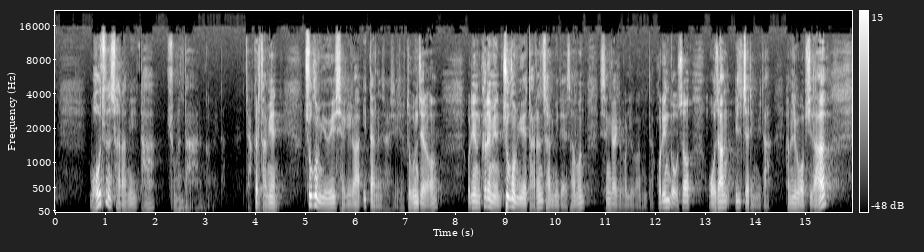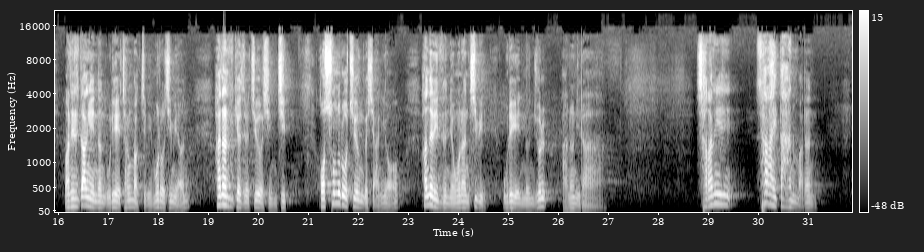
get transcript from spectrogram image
모든 사람이 다 죽는다는 겁니다. 자, 그렇다면 죽음 이후의 세계가 있다는 사실이죠. 두 번째로 우리는 그러면 죽음 위에 다른 삶에 대해서 한번 생각해 보려고 합니다. 고린도후서 5장 1절입니다. 한번 읽어봅시다. 만일 땅에 있는 우리의 장막집이 무너지면 하나님께서 지으신 집, 곧 손으로 지은 것이 아니요 하늘에 있는 영원한 집이 우리에게 있는 줄 아느니라. 사람이 살아있다 하는 말은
